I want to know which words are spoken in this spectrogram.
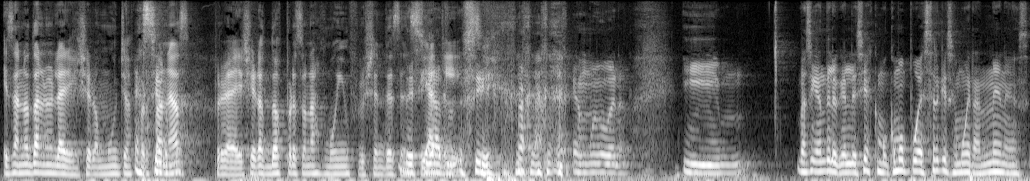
Esa nota no la leyeron muchas personas, pero la leyeron dos personas muy influyentes en de Seattle. Seattle. Sí, es muy bueno. Y básicamente lo que él decía es como, ¿cómo puede ser que se mueran nenes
